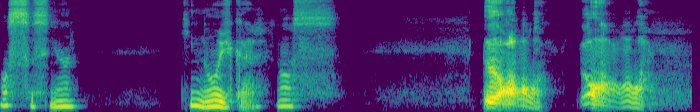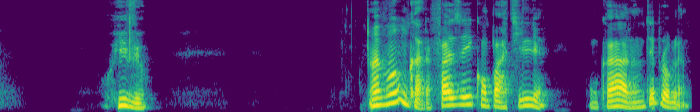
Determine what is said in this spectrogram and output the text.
Nossa senhora. Que nojo, cara. Nossa horrível. Mas vamos, cara, faz aí, compartilha com o cara, não tem problema.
